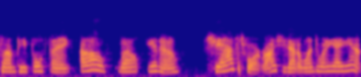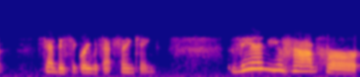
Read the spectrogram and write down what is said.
some people think, oh, well, you know, she asked for it, right? She's out at 1:20 a.m. See, I disagree with that thinking. Then you have her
